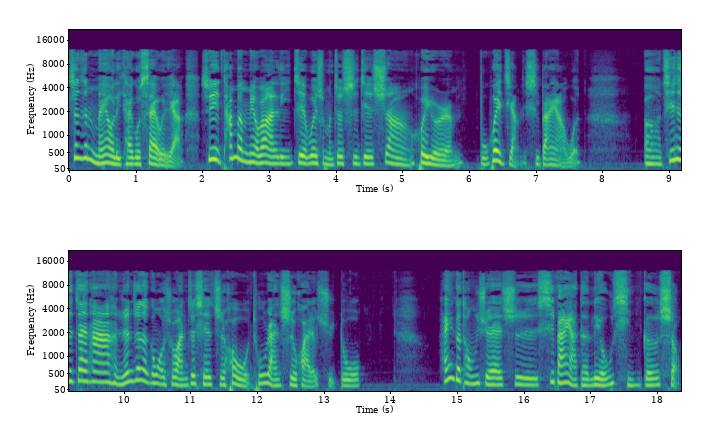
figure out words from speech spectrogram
甚至没有离开过塞维亚，所以他们没有办法理解为什么这世界上会有人。不会讲西班牙文，嗯、其实，在他很认真的跟我说完这些之后，我突然释怀了许多。还有一个同学是西班牙的流行歌手，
